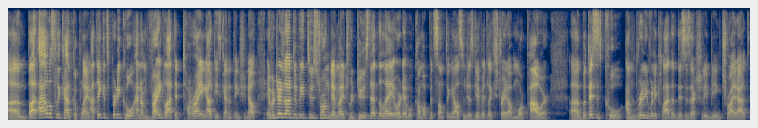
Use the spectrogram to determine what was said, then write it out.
Um, but I honestly can't complain. I think it's pretty cool, and I'm very glad they're trying out these kind of things, you know? If it turns out to be too strong, they might reduce that delay, or they will come up with something else and just give it, like, straight up more power. Uh, but this is cool. I'm really, really glad that this is actually being tried out,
